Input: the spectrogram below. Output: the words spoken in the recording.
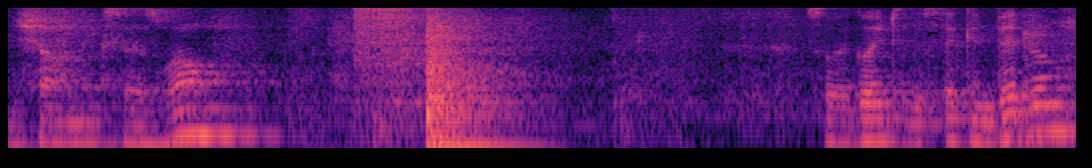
The shower mixer as well. So we're going to the second bedroom.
